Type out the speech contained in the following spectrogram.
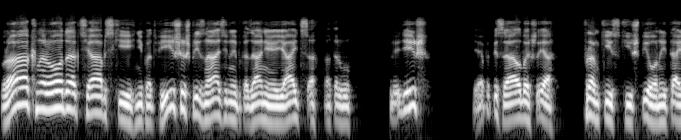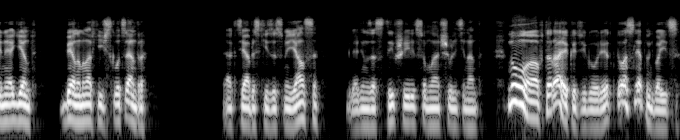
Враг народа октябрьский, не подпишешь признательные показания, яйца оторву. Глядишь... Я подписал бы, что я франкистский шпион и тайный агент беломонархического центра. Октябрьский засмеялся, глядя на застывшее лицо младшего лейтенанта. Ну, а вторая категория — это кто ослепнуть боится.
